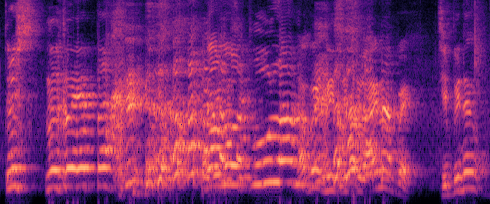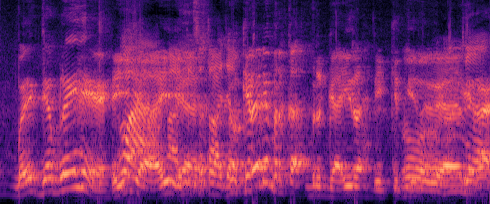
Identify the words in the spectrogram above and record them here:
terus ngegeletak, nggak mau pulang. Tapi di sisi lain apa? ya? Cipinang banyak jablenya ya. Iya Wah, iya. itu setelah jauh. Gua kira dia berka- bergairah dikit gitu Oh, kan. Enggak.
